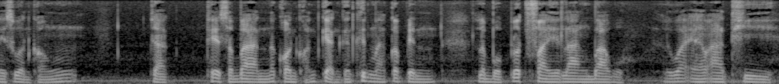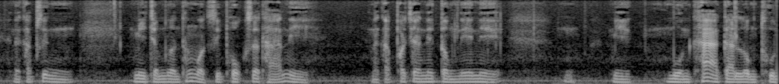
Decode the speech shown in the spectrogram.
ในส่วนของจาก เทศบาลนครขอนแก่นกันขึ้นมา ก็เป็นระบบรถไฟรางเบา หรือว่า LRT นะครับซึ่งมีจำนวนทั้งหมด 16 สถานีนะครับเพราะฉะนั้นในตรงนี้นี่มีมูลค่าการลงทุน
